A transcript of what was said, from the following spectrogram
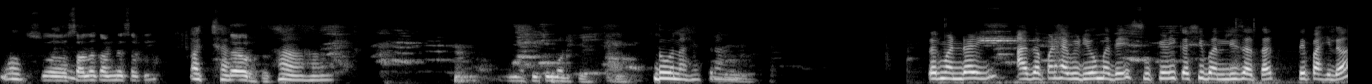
मग स- सालं काढण्यासाठी अच्छा. तयार होतात. हा हा. दोन आहेत तर मंडळी आज आपण ह्या व्हिडिओमध्ये सुकेळी कशी बनली जातात ते पाहिलं.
